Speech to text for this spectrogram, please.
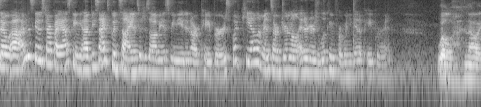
So uh, I'm just going to start by asking, uh, besides good science, which is obvious we need in our papers, what key elements are journal editors looking for when you get a paper in? Well, now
